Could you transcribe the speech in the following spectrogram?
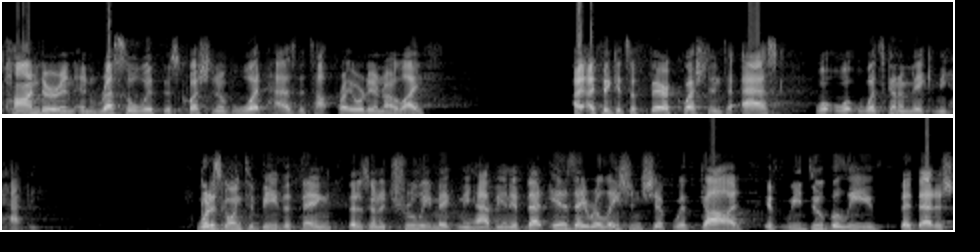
ponder and, and wrestle with this question of what has the top priority in our life, I, I think it's a fair question to ask: what, what, what's going to make me happy? What is going to be the thing that is going to truly make me happy? And if that is a relationship with God, if we do believe that that is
